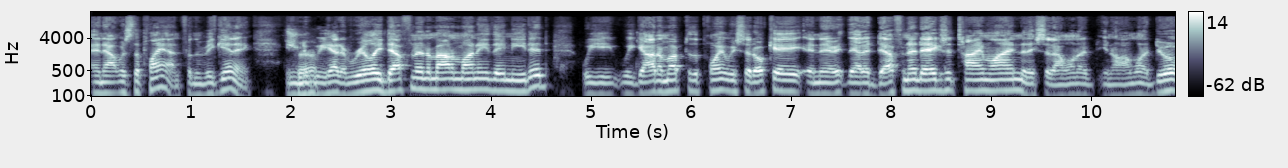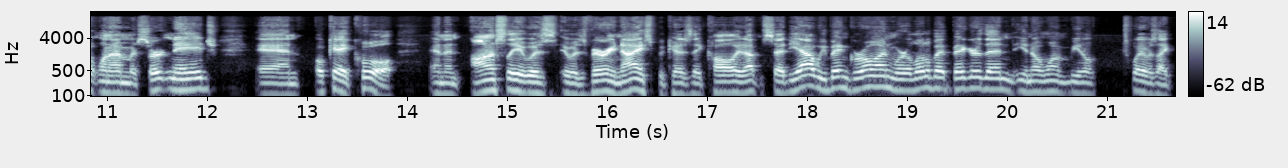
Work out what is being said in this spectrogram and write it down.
And that was the plan from the beginning. And Sure. we had a really definite amount of money they needed. We we got them up to the point we said, okay, and they, they had a definite exit timeline. They said, I want to, you know, I want to do it when I'm a certain age. And okay, cool. And then honestly, it was it was very nice because they called it up and said, Yeah, we've been growing. We're a little bit bigger than, you know, when you know, it was like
